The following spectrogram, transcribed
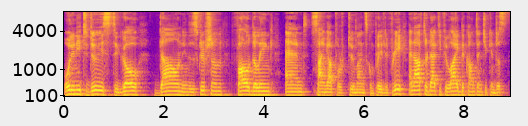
All you need to do is to go down in the description, follow the link and sign up for two months completely free. And after that, if you like the content, you can just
